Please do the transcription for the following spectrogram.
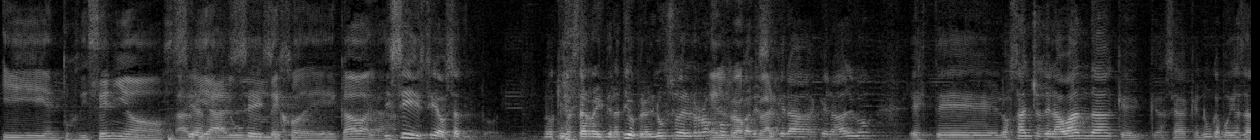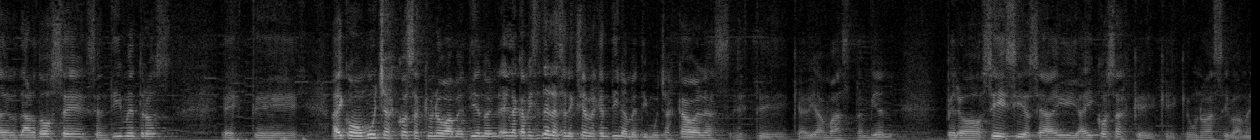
¿Y en tus diseños Sí, había algún sí, dejo sí. de cábala? Y sí, sí, o sea, no quiero ser reiterativo, pero el uso del rojo, El me parece claro. que, era, que era algo. Este, los anchos de la banda, que, o sea, que nunca podías dar dar 12 centímetros. Este, hay como muchas cosas que uno va metiendo. En, en la camiseta de la selección argentina metí muchas cábalas, este, que había más también. Pero sí, sí, o sea, hay, hay cosas que, que- que uno hace y va, va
